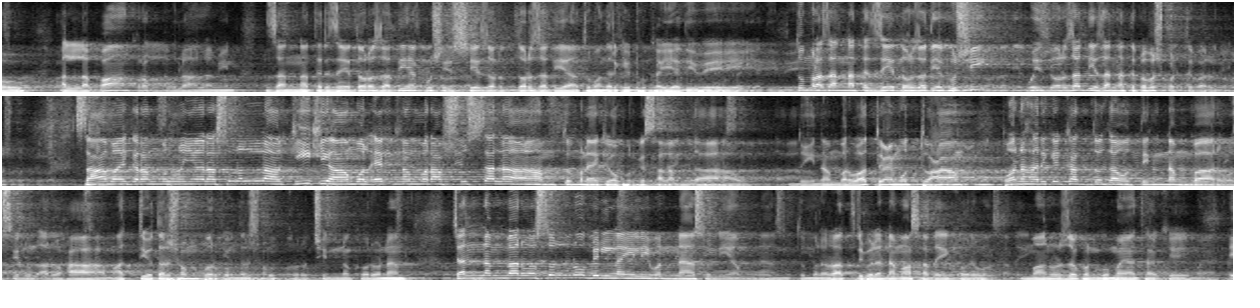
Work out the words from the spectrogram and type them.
আল্লাহ পাক রব্বুল আলামিন জান্নাতের যে দরজা দিয়া খুশি, সে দরজা দিয়া তোমাদেরকে ঢুকাইয়া দিবে। তোমরা জান্নাতে যে দরজা দিয়ে খুশি, ওই দরজা দিয়ে জান্নাতে প্রবেশ করতে রাসূলুল্লাহ, কি কি আমল? এক নম্বর, আফসুস সালাম, তোমরা একে অপরকে সালাম দাও। দুই নাম্বার তুআম, অনাহারিকে খাদ্য দাও। তিন নাম্বার, ওয়াসিলুল আরহাম, আত্মীয়তার সম্পর্ক মজবুত করো, ছিন্ন করো না। চার নাম্বার, ওয়াসাল্লু বিল্লাইলি ওয়ান নাসু নিয়ামুন, তোমরা রাত্রিবেলা নামাজ আদায় করো। মানুষ যখন ঘুমায়া থাকে,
